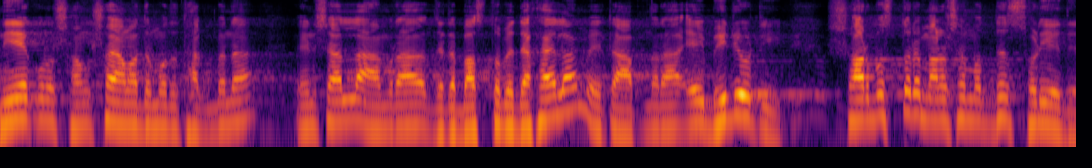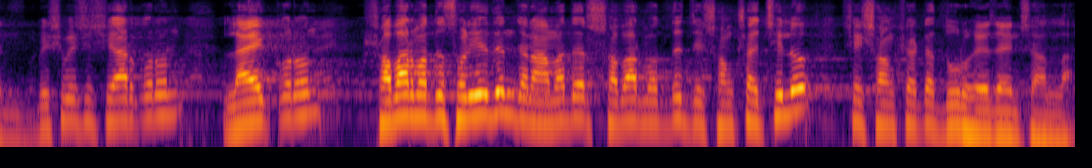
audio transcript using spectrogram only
নিয়ে কোনো সংশয় আমাদের মধ্যে থাকবে না। ইনশাল্লাহ আমরা যেটা বাস্তবে দেখাইলাম, এটা আপনারা এই ভিডিওটি সর্বস্তরের মানুষের মধ্যে ছড়িয়ে দিন। বেশি বেশি শেয়ার করুন লাইক করুন, সবার মধ্যে ছড়িয়ে দিন যেন আমাদের সবার মধ্যে যে সংশয় ছিল, সেই সংশয়টা দূর হয়ে যায় ইনশাআল্লাহ।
